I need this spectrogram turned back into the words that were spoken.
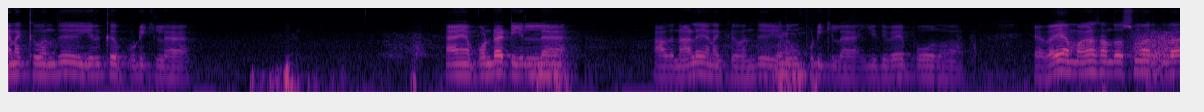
எனக்கு வந்து இருக்க பிடிக்கல. என் பொண்டாட்டி இல்லை. அதனால எனக்கு வந்து எதுவும் பிடிக்கல. இதுவே போதும். ஏதோ என் மகன் சந்தோஷமாக இருக்கிறா.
